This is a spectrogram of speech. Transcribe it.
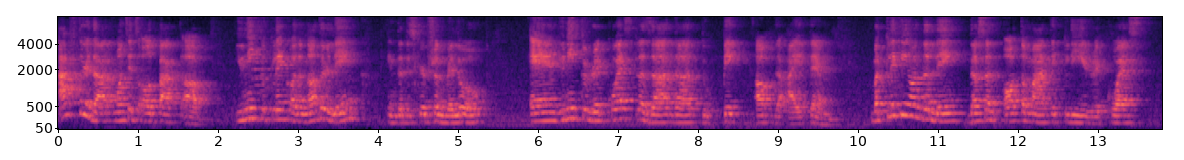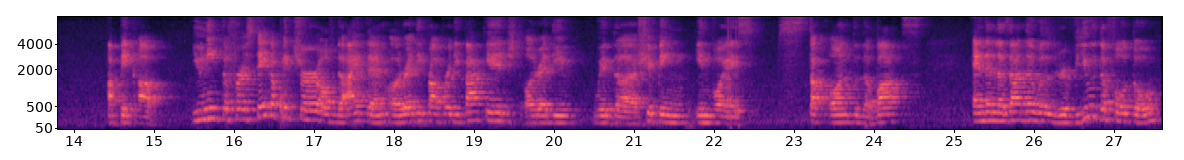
after that, once it's all packed up, you need to click on another link in the description below and you need to request Lazada to pick up the item. But clicking on the link doesn't automatically request a pickup. You need to first take a picture of the item already properly packaged, already with the shipping invoice stuck onto the box. And then Lazada will review the photo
